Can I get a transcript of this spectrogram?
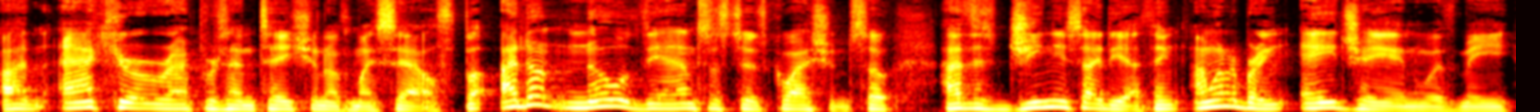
an accurate representation of myself, but I don't know the answers to his question. So I have this genius idea. I think I'm going to bring AJ in with me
